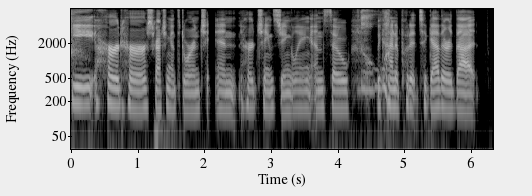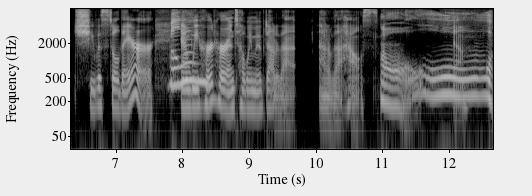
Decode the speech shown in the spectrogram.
he heard her scratching at the door and, ch- and heard chains jingling. And so we kind of put it together that she was still there and we heard her until we moved out of that out of that house. Oh. Yeah.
